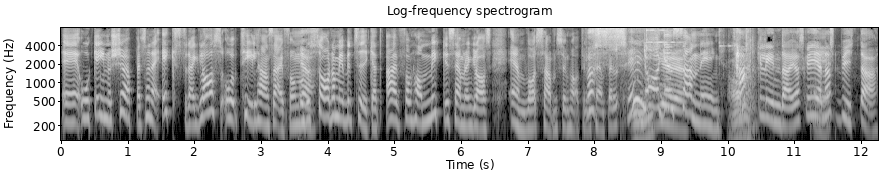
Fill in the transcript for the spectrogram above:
eh, åka in och köpa ett sånt här extra glas och, till hans iPhone och Ja. då sa de i butik att iPhone har mycket sämre glas än vad Samsung har till Vad exempel. säger Dagens sanning. Tack Linda, jag ska genast byta.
